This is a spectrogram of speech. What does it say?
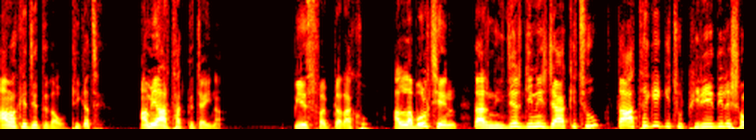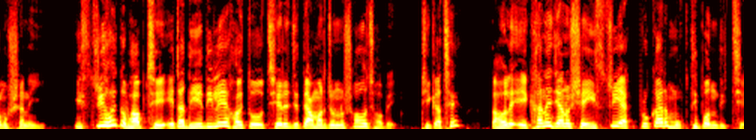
আমাকে যেতে দাও, ঠিক আছে? আমি আর থাকতে চাই না। পিএস ফাইভটা রাখো। আল্লাহ বলছেন, তার নিজের জিনিস যা কিছু, তা থেকে কিছু ফিরিয়ে দিলে সমস্যা নেই। স্ত্রী হয়তো ভাবছে, এটা দিয়ে দিলে হয়তো ছেড়ে যেতে আমার জন্য সহজ হবে। ঠিক আছে? তাহলে এখানে যেন সেই স্ত্রী এক প্রকার মুক্তিপণ দিচ্ছে।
